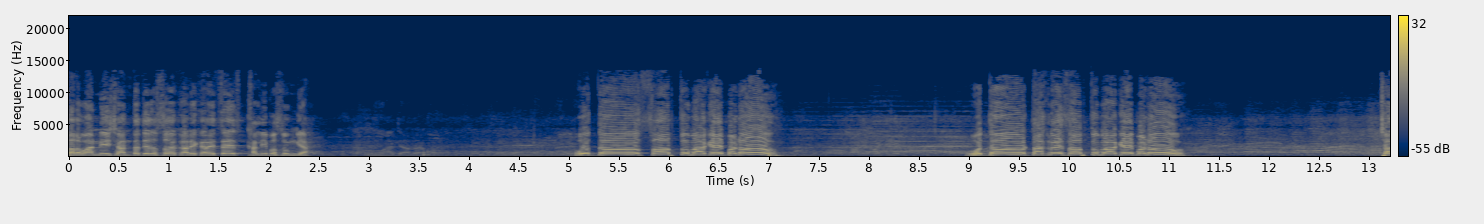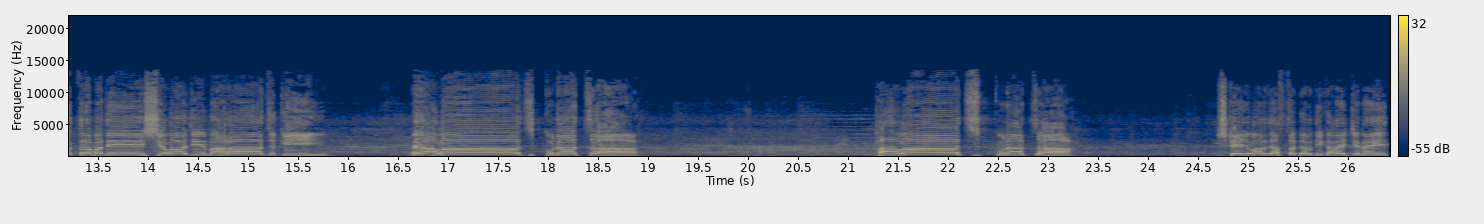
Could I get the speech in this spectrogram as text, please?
सर्वांनी शांततेचं सहकार्य करायचं आहे. खाली बसून घ्या. उद्धव साहब तुम आगे बढ़ो उद्धव ठाकरे साहब तुम आगे बढ़ो छत्रपती शिवाजी महाराज की. ए आवाज कुणाचा? हा आवाज कुणाचा? स्टेजवर जास्त गर्दी करायची नाहीत.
